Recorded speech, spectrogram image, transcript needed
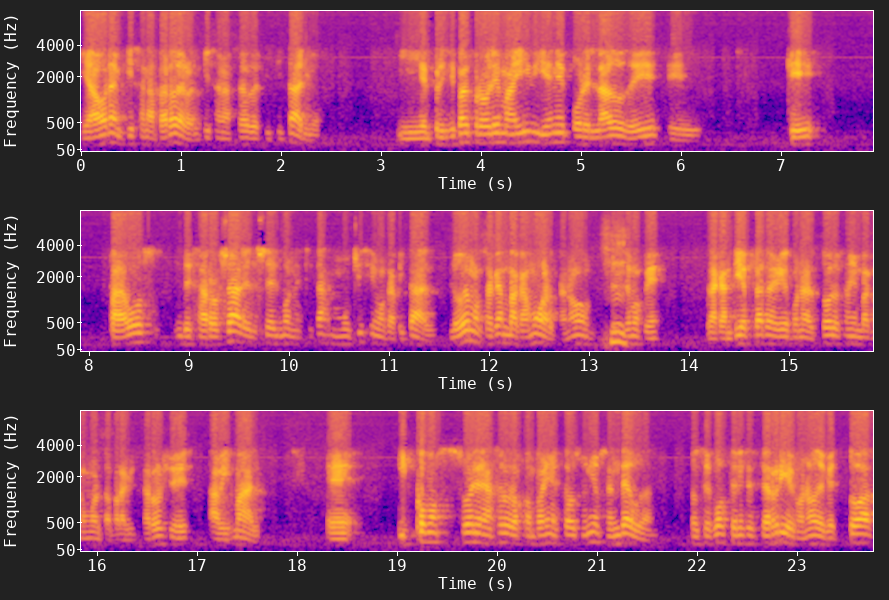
y ahora empiezan a perder, empiezan a ser deficitarios. Y el principal problema ahí viene por el lado de eh, que para vos desarrollar el Shell vos necesitas muchísimo capital. Lo vemos acá en Vaca Muerta, ¿no? Pensemos que la cantidad de plata que hay que poner todos los años en Vaca Muerta para que desarrolle es abismal. Eh, y cómo suelen hacerlo los compañeros de Estados Unidos, se endeudan. Entonces vos tenés este riesgo, ¿no? De que todas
